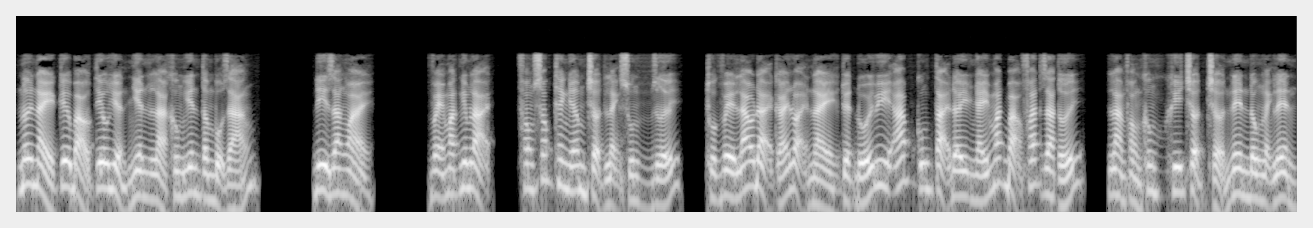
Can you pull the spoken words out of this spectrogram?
nơi này kêu bảo tiêu hiển nhiên là không yên tâm bộ dáng. Đi ra ngoài. Vẻ mặt nghiêm lại, phong sóc thanh âm chợt lạnh xuống dưới, thuộc về lao đại cái loại này tuyệt đối uy áp cũng tại đây nháy mắt bạo phát ra tới, làm phòng không khí chợt trở nên đông lạnh lên.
